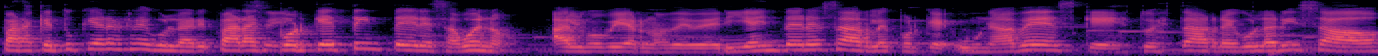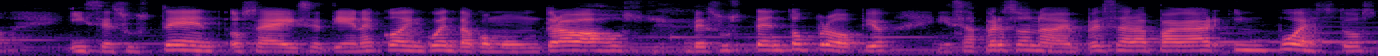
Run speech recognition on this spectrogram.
¿Para qué tú quieres regular? ¿Para Sí. por qué te interesa? Bueno, al gobierno debería interesarle porque una vez que esto está regularizado y se sustenta, o sea, y se tiene en cuenta como un trabajo de sustento propio, esa persona va a empezar a pagar impuestos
